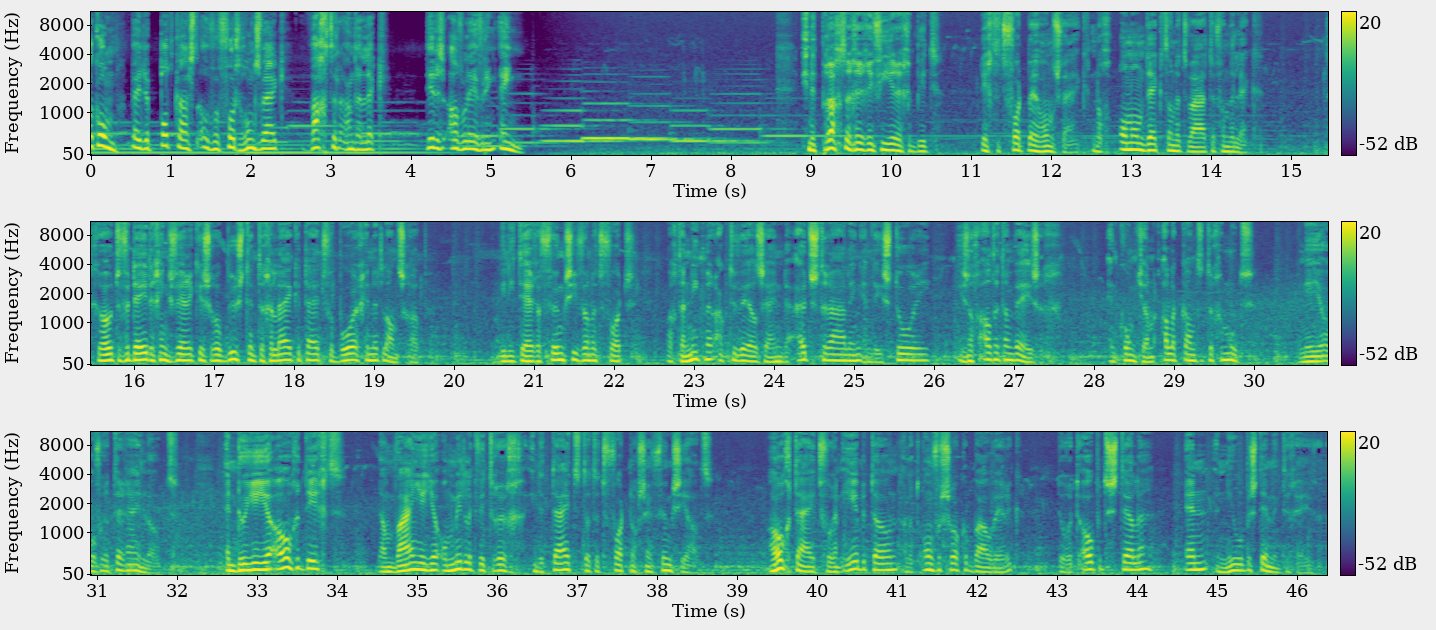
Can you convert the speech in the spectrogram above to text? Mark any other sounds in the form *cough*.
Welkom bij de podcast over Fort Honswijk, Wachter aan de Lek. Dit is aflevering 1. In het prachtige rivierengebied ligt het fort bij Honswijk, nog onontdekt aan het water van de Lek. Het grote verdedigingswerk is robuust en tegelijkertijd verborgen in het landschap. De militaire functie van het fort mag dan niet meer actueel zijn. De uitstraling en de historie is nog altijd aanwezig en komt je aan alle kanten tegemoet wanneer je over het terrein loopt. En doe je je ogen dicht, dan waan je je onmiddellijk weer terug in de tijd dat het fort nog zijn functie had. Hoog tijd voor een eerbetoon aan het onverschrokken bouwwerk door het open te stellen en een nieuwe bestemming te geven.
